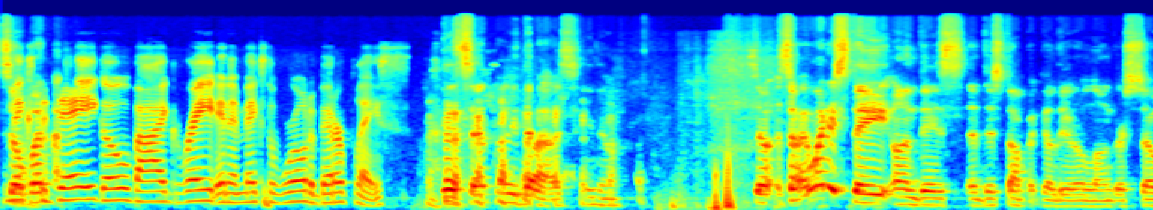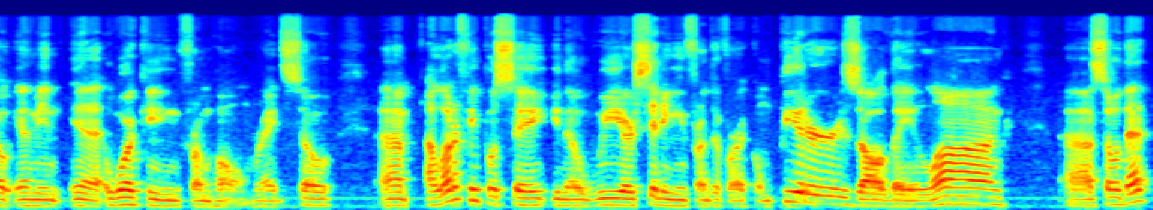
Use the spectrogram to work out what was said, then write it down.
So, makes but, the day go by great, and it makes the world a better place. It certainly does. You know. So, so I want to stay on this uh, this topic a little longer. So, I mean, uh, working from home, right? So, um, a lot of people say, you know, we are sitting in front of our computers all day long. Uh, so that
